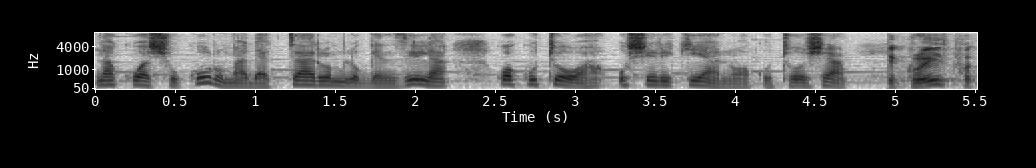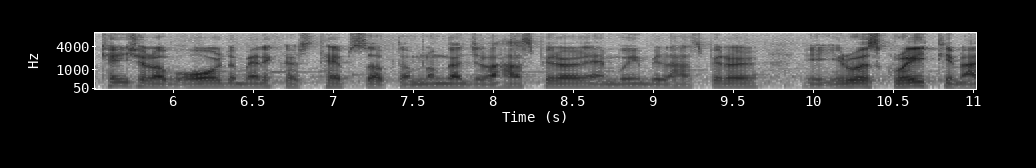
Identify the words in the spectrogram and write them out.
na kuwashukuru madaktari wa Mloganzila kwa kutoa ushirikiano wa kutosha. The great potential of all the medical steps of the Mloganzila Hospital and Muhimbili Hospital, it was great team. I,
